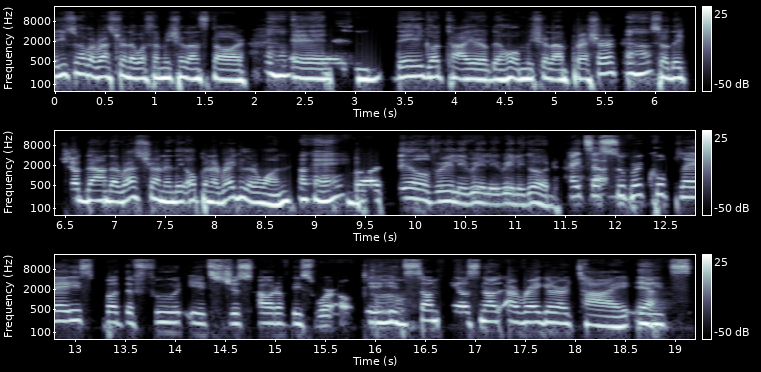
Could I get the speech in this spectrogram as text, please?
They used to have a restaurant that was a Michelin star, uh-huh. and they got tired of the whole Michelin pressure, uh-huh. so they shut down the restaurant and they opened a regular one. Okay, but still really, really, really good. It's a uh, super cool place, but the food it's just out of this world. It, oh. It's something else, not a regular Thai. Yeah. It's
